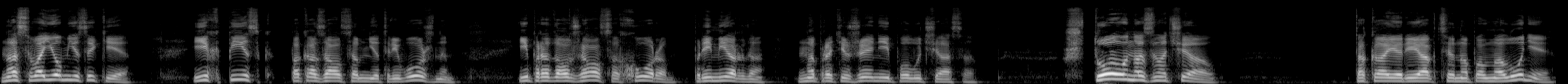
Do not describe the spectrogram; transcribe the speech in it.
на своем языке. Их писк показался мне тревожным и продолжался хором примерно на протяжении получаса. Что он означал? Такая реакция на полнолуние?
